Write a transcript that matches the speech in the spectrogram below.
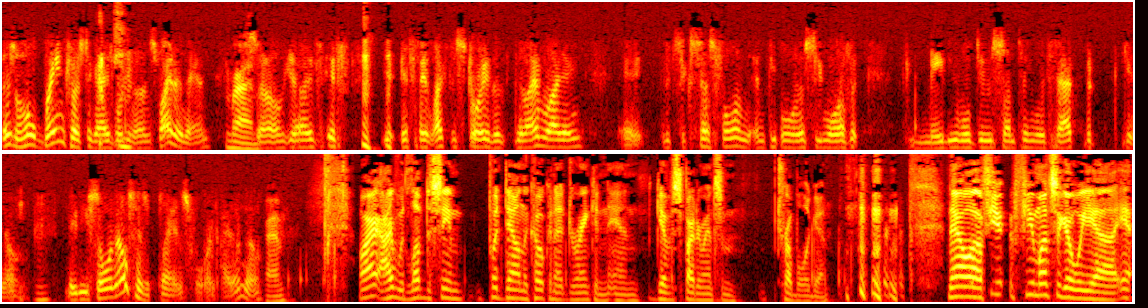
There's a whole brain trust of guys working on Spider-Man. right. So you know, if if if they like the story that, that I'm writing, uh, it's successful, and, and people want to see more of it, maybe we'll do something with that. But you know, maybe someone else has plans for it. I don't know. Okay. Well, I, I would love to see him put down the coconut drink and, and give Spider-Man some trouble again. now, a few a few months ago, we uh,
